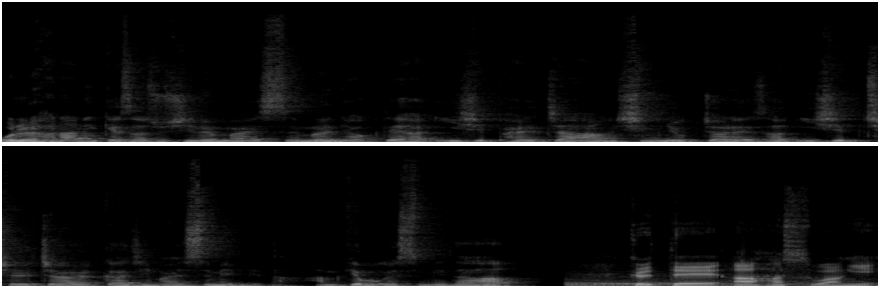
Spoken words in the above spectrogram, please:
오늘 하나님께서 주시는 말씀은 역대하 28장 16절에서 27절까지 말씀입니다. 함께 보겠습니다. 그때 아하스 왕이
